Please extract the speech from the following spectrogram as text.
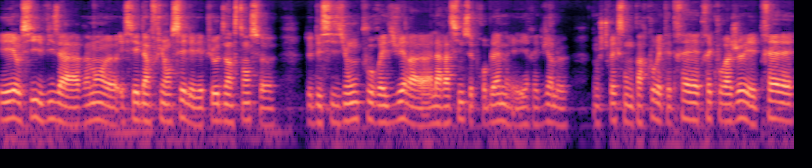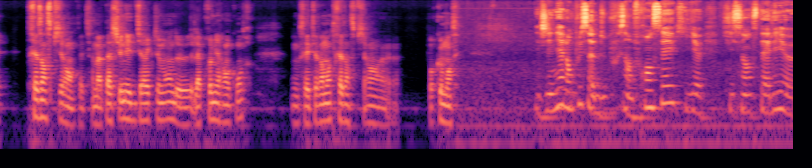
et aussi il vise à vraiment essayer d'influencer les, les, plus hautes instances de décision pour réduire à, la racine ce problème et réduire le. Donc, je trouvais que son parcours était très très courageux et très très inspirant. En fait, ça m'a passionné directement de la première rencontre. Donc, ça a été vraiment très inspirant pour commencer. Génial. En plus, du coup, c'est un Français qui euh, qui s'est installé euh,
